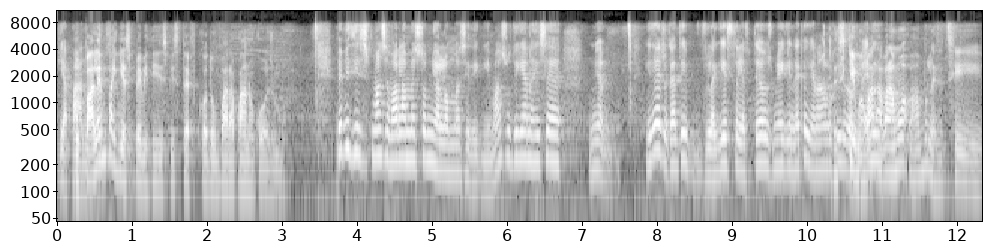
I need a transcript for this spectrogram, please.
για Που πάντα. πάλι παγιές πεπιθήσεις πιστεύω του παραπάνω κόσμου. Πεπιθήσεις που μας έβαλαμε στο μυαλό μας οι δικοί μας, ότι για να είσαι μια... Είδατε κάτι βλαγίες τελευταίως μια γυναίκα για να είναι Αρέσκει μου, ολοκληρωμένη. μα- μα- μα- μα μου λες έτσι,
